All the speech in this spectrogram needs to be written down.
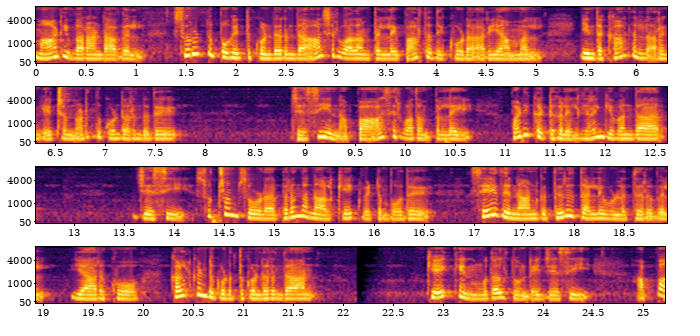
மாடி வராண்டாவில் சுருட்டு புகைத்து கொண்டிருந்த ஆசிர்வாதம் பிள்ளை பார்த்ததை கூட அறியாமல் இந்த காதல் அரங்கேற்றம் நடந்து கொண்டிருந்தது. ஜெஸியின் அப்பா ஆசிர்வாதம் பிள்ளை படிக்கட்டுகளில் இறங்கி வந்தார். ஜெஸி சுற்றம் சூழ பிறந்த நாள் கேக் வெட்டும்போது சேது நான்கு தெரு தள்ளி உள்ள தெருவில் யாருக்கோ கல்கண்டு கொடுத்து கொண்டிருந்தான். கேக்கின் முதல் துண்டை ஜெஸி அப்பா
